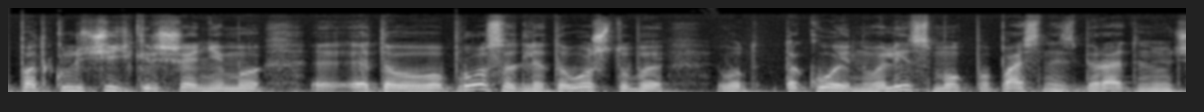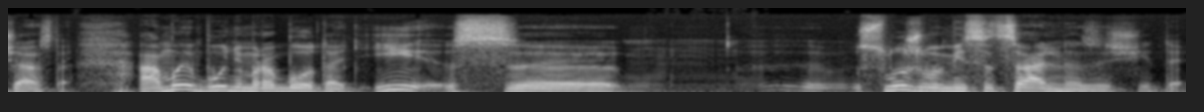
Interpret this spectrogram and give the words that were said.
подключить к решению э, этого вопроса для того, чтобы вот такой инвалид смог попасть на избирательный участок. А мы будем работать и с э, службами социальной защиты.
